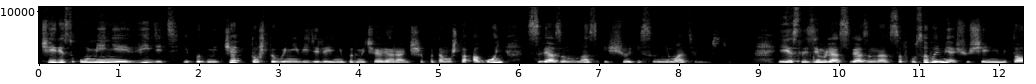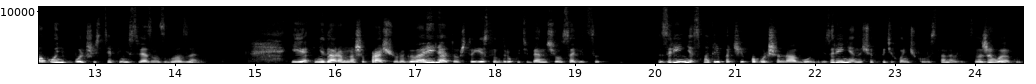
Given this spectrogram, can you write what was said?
через умение видеть и подмечать то, что вы не видели и не подмечали раньше, потому что огонь связан у нас еще и с внимательностью. И если земля связана со вкусовыми ощущениями, то огонь в большей степени связан с глазами. И недаром наши пращуры говорили о том, что если вдруг у тебя начало садиться зрение, смотри побольше на огонь, и зрение начнет потихонечку восстанавливаться, на живой огонь.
